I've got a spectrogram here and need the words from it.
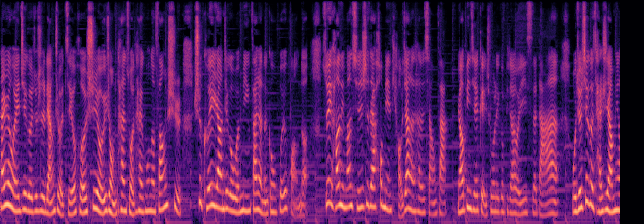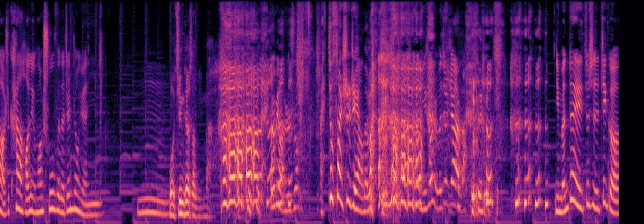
他认为这个就是两者结合，是有一种探索太空的方式，是可以让这个文明发展的更辉煌的。所以郝景芳其实是在后面挑战了他的想法，然后并且给出了一个比较有意思的答案。我觉得这个才是杨平老师看了郝景芳舒服的真正原因。嗯，我今天算明白了。姚斌老师说：“哎，就算是这样的吧。你说什么就这样吧。你们对就是这个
